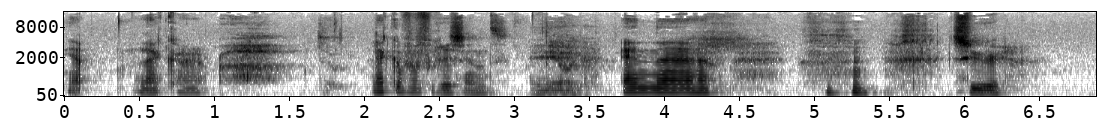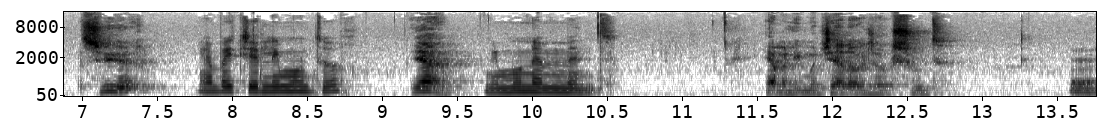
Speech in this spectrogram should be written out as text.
Ja, lekker. Lekker verfrissend. Heerlijk. En eh zuur. Zuur? Ja, een beetje limoen toch? Ja. Limoen en munt. Ja, maar limoncello is ook zoet. Ja.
